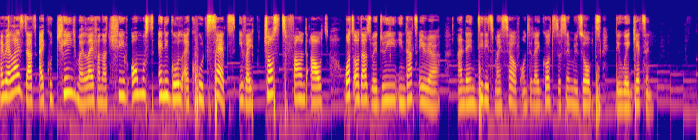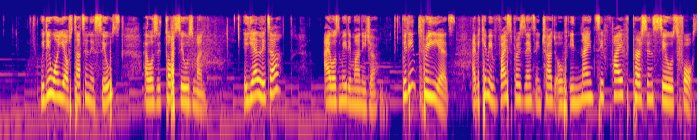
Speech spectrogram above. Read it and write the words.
I realized that I could change my life and achieve almost any goal I could set if I just found out what others were doing in that area and then did it myself until I got the same results they were getting. Within one year of starting in sales, I was a top salesman. A year later, I was made a manager. Within three years, I became a vice president in charge of a 95 person sales force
